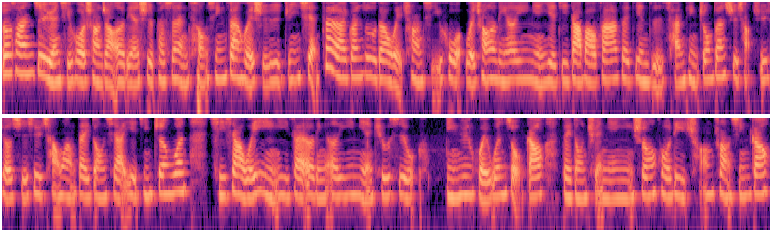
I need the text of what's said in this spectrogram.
周三智元期货上涨二点四 percent，重新站回十日均线。再来关注到伟创期货，伟创二零二一年业绩大爆发，在电子产品终端市场需求持续长。往带动下，业绩增温，旗下唯影亦在二零二一年 Q 四营运回温走高，带动全年营收获利创创新高。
